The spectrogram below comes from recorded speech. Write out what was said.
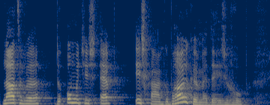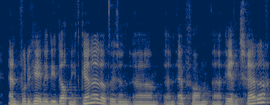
laten we de Ommetjes-app eens gaan gebruiken met deze groep. En voor degenen die dat niet kennen, dat is een, uh, een app van uh, Erik Schredder.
